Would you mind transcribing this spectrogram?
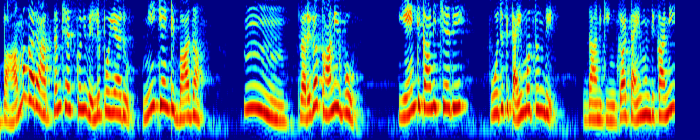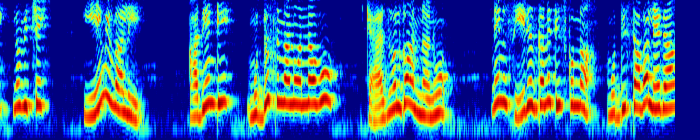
బామ్మగారు అర్థం చేసుకుని వెళ్ళిపోయారు. నీకేంటి బాధ? త్వరగా కానివ్వు. ఏంటి కానిచ్చేది? పూజకి టైం అవుతుంది దానికి ఇంకా టైం ఉంది కానీ నువ్వు ఇచ్చేయి ఏమి ఇవ్వాలి అదేంటి? ముద్దొస్తున్నాను అన్నావు? క్యాజువల్గా అన్నాను. నేను సీరియస్గానే తీసుకున్నా. ముద్దిస్తావా లేదా?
